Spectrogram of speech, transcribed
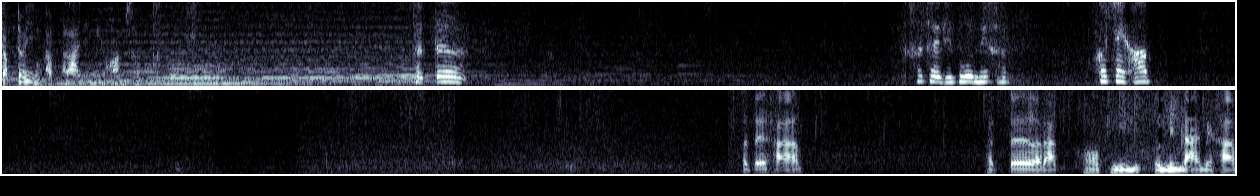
กับเจ้าหญิงพับพลายังมีความสุข พัตเตอร์ เข้าใจที่พูดไหมครับ เข้าใจครับ พัตเตอร์ครับ พัตเตอร์รักพ่อพีมอีกคนหนึ่งได้ไหมครับ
